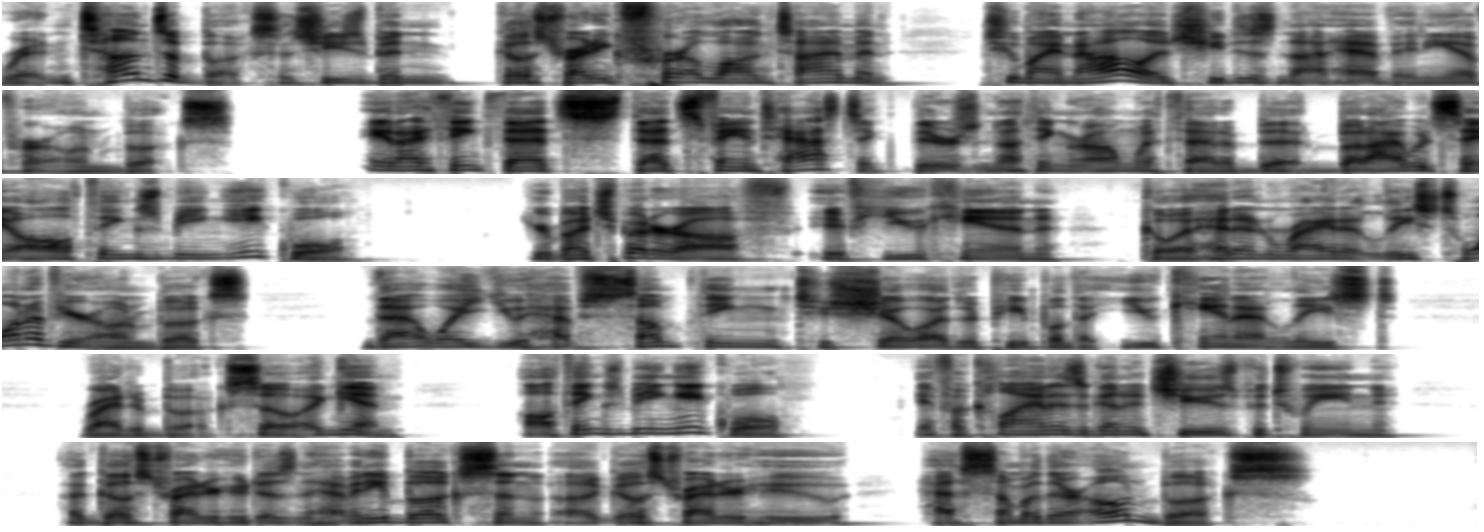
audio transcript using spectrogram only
written tons of books and she's been ghostwriting for a long time. And to my knowledge, she does not have any of her own books. And I think that's that's fantastic. There's nothing wrong with that a bit. But I would say all things being equal, you're much better off if you can go ahead and write at least one of your own books. That way you have something to show other people that you can at least write a book. So again, all things being equal, if a client is going to choose between a ghostwriter who doesn't have any books and a ghostwriter who has some of their own books,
